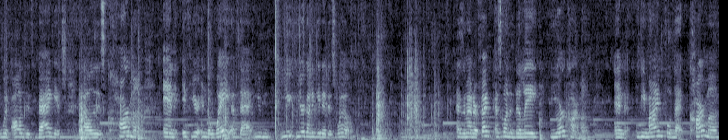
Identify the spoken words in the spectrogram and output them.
with all this baggage and all this karma. And if you're in the way of that you, you you're gonna get it as well. As a matter of fact that's going to delay your karma. And be mindful that karma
